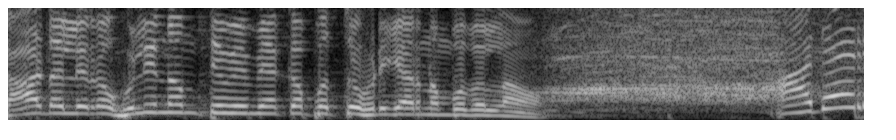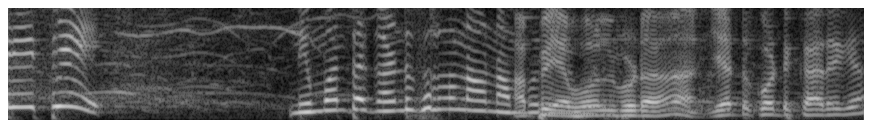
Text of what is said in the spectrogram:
ಕಾಡಲ್ಲಿರೋ ಹುಲಿ ನಂಬ್ತೀವಿ ಮೇಕಪ್ ಹಚ್ಚು ಹುಡುಗಿಯಾರ ನಂಬುದಿಲ್ಲ ನಾವು. ಅದೇ ರೀತಿ ನಿಮ್ಮಂತ ಗಂಡಸರು ನಾವು ಅಪ್ಪಿ ಹೋಲ್ಬಿಡ ಹೋಲ್ ಬಿಡ ಎಷ್ಟು ಕೋಟಿ ಕಾರಿಗೆ?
